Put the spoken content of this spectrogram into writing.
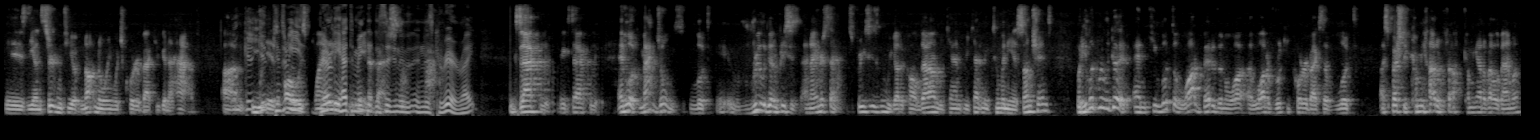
is the uncertainty of not knowing which quarterback you're going to have. Um, well, he is he's barely had to make the decision in, in, his career, right? Exactly, exactly. And look, Mac Jones looked really good in preseason, and I understand it's preseason. We got to calm down. We can't we can't make too many assumptions. But he looked really good, and he looked a lot better than a lot a lot of rookie quarterbacks have looked, especially coming out of coming out of Alabama,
